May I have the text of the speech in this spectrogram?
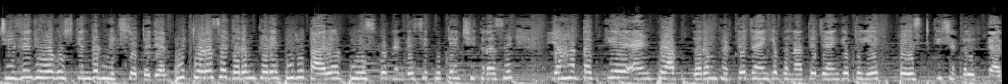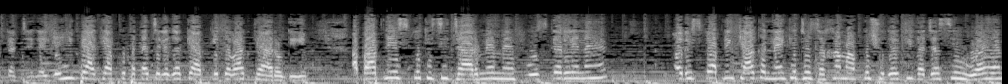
चीज़ें जो है वो उसके अंदर मिक्स होते जाए। फिर थोड़ा सा गर्म करें, फिर उतारें और फिर इसको डंडे से कूटें। अच्छी तरह से यहाँ तक के एंड पे आप गर्म करते जाएँगे, बनाते जाएँगे तो ये पेस्ट की शक्ल तैयार कर जाएगा। यहीं पे आके आपको पता चलेगा कि आपकी दवा तैयार हो गई है। अब आपने इसको किसी जार में महफूज कर लेना है। और इसका आपने क्या करना है कि जो जख्म आपको शुगर की वजह से हुआ है,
